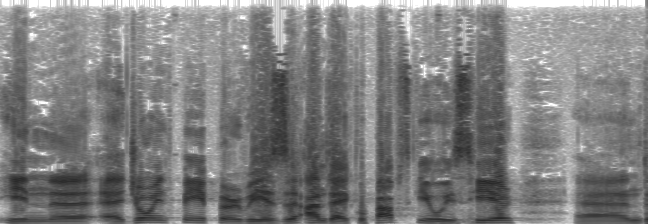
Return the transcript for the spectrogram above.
in a joint paper with Andrei Kupavsky, who is here, and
